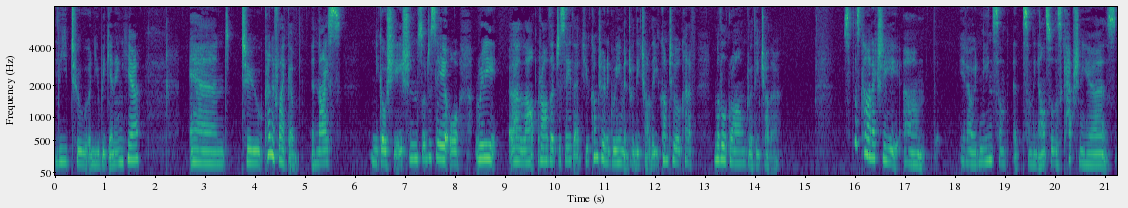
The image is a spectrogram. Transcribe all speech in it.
lead to a new beginning here and to kind of like a, a nice negotiation, so to say, or really uh, rather to say that you come to an agreement with each other, you come to a kind of middle ground with each other. So this card actually, um, you know, it means some something else. So this caption here is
